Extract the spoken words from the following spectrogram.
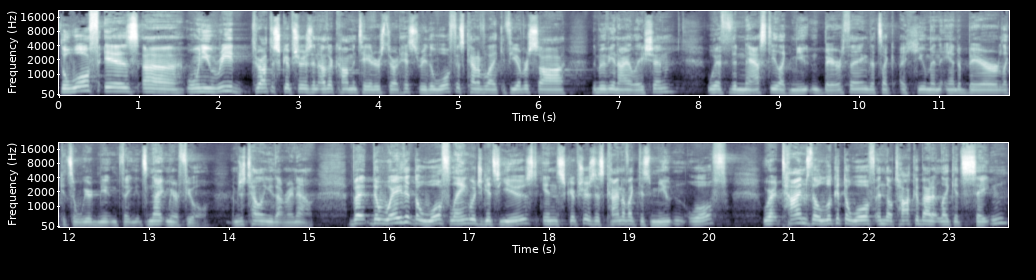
The wolf is, uh, when you read throughout the scriptures and other commentators throughout history, the wolf is kind of like if you ever saw the movie Annihilation with the nasty, like, mutant bear thing that's like a human and a bear, like it's a weird mutant thing. It's nightmare fuel. I'm just telling you that right now. But the way that the wolf language gets used in scriptures is kind of like this mutant wolf, where at times they'll look at the wolf and they'll talk about it like it's Satan.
